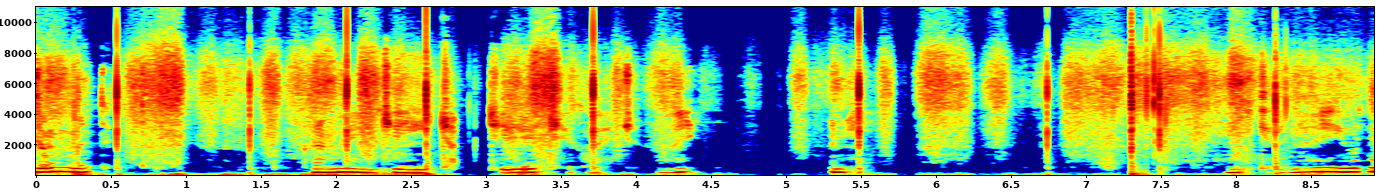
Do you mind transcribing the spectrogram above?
정도면 됐다. 그러면 이제 이 잡지를 제가 해주나요? 아니, 이렇게는 이렇게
